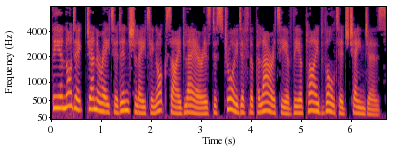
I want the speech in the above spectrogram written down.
The anodic generated insulating oxide layer is destroyed if the polarity of the applied voltage changes.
